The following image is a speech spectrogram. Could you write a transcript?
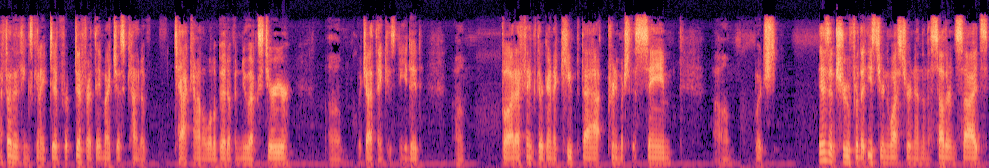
if anything's going to differ different, they might just kind of tack on a little bit of a new exterior, um, which I think is needed. Um, but I think they're going to keep that pretty much the same, um, which isn't true for the eastern, western, and then the southern sides.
